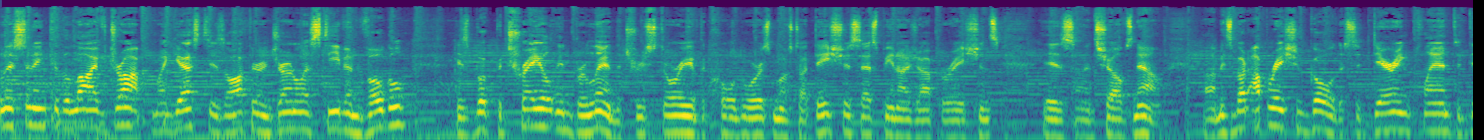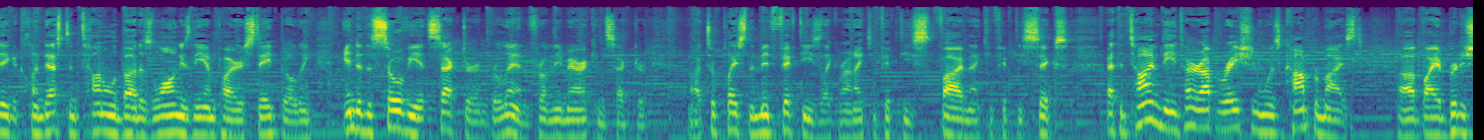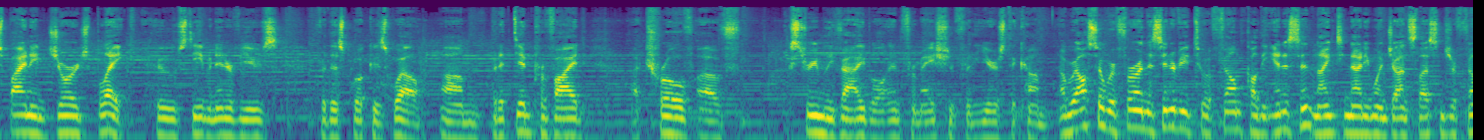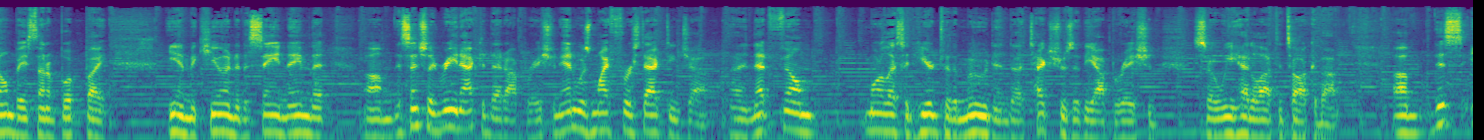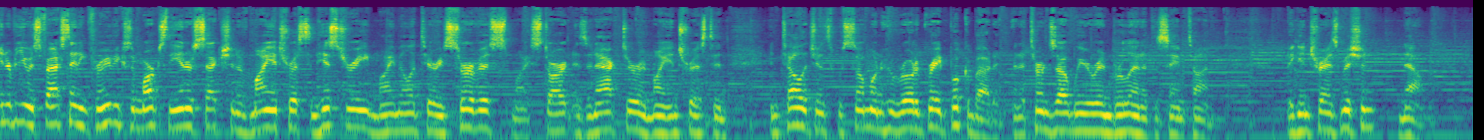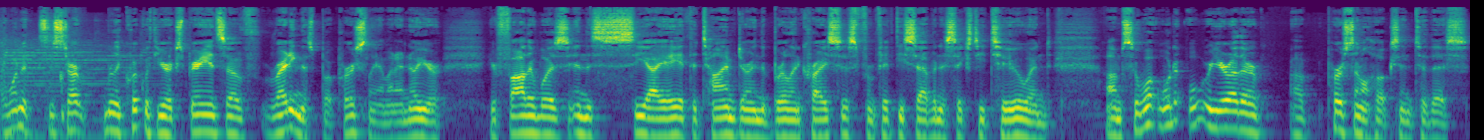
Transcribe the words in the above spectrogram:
listening to The Live Drop. My guest is author and journalist Stephen Vogel. His book, Betrayal in Berlin The True Story of the Cold War's Most Audacious Espionage Operations, is on shelves now. Um, it's about Operation Gold. It's a daring plan to dig a clandestine tunnel about as long as the Empire State Building into the Soviet sector in Berlin from the American sector. Uh, it took place in the mid 50s, like around 1955, 1956. At the time, the entire operation was compromised uh, by a British spy named George Blake, who Stephen interviews for this book as well. Um, but it did provide a trove of extremely valuable information for the years to come. And we also refer in this interview to a film called The Innocent, 1991 John Schlesinger film based on a book by Ian McEwan of the same name that um, essentially reenacted that operation and was my first acting job. And that film more or less adhered to the mood and uh, textures of the operation, so we had a lot to talk about. Um, this interview is fascinating for me because it marks the intersection of my interest in history, my military service, my start as an actor, and my interest in intelligence with someone who wrote a great book about it. And it turns out we were in Berlin at the same time. Begin transmission now. I wanted to start really quick with your experience of writing this book personally. I mean, I know your your father was in the CIA at the time during the Berlin crisis from '57 to '62, and um, so what, what what were your other uh, personal hooks into this?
